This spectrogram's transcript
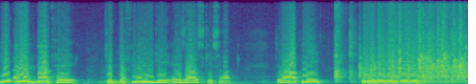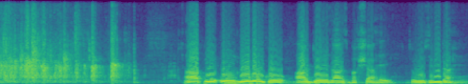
یہ الگ بات ہے۔ کہ دفنائیں گے اعزاز کے ساتھ۔ تو آپ نے ان لوگوں کو بھی آپ نے ان لوگوں کو آج جو اعزاز بخشا ہے جو وہ زندہ ہیں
